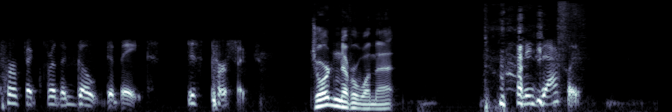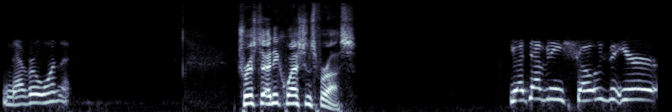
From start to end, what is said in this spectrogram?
perfect for the GOAT debate. Just perfect. Jordan never won that. Exactly. Never won it. Trysta, any questions for us? You guys have any shows that you're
